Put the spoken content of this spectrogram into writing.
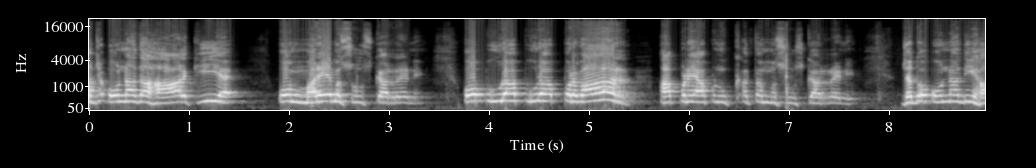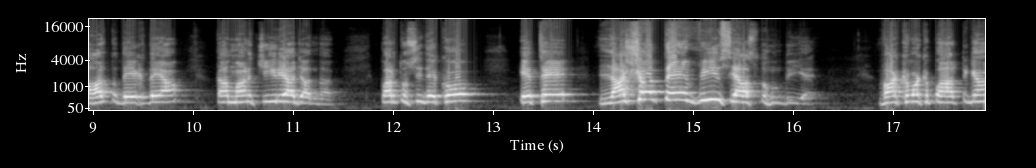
ਅੱਜ ਉਹਨਾਂ ਦਾ ਹਾਲ ਕੀ ਹੈ? ਉਹ ਮਰੇ ਮਹਿਸੂਸ ਕਰ ਰਹੇ ਨੇ। ਉਹ ਪੂਰਾ ਪੂਰਾ ਪਰਿਵਾਰ ਆਪਣੇ ਆਪ ਨੂੰ ਖਤਮ ਮਹਿਸੂਸ ਕਰ ਰਹੇ ਨੇ। ਜਦੋਂ ਉਹਨਾਂ ਦੀ ਹਾਲਤ ਦੇਖਦੇ ਆ ਤਾਂ ਮਨ ਚੀਰਿਆ ਜਾਂਦਾ। ਪਰ ਤੁਸੀਂ ਦੇਖੋ, ਇੱਥੇ ਲਾਸ਼ਾਂ ਤੇ ਵੀ ਸਿਆਸਤ ਹੁੰਦੀ ਹੈ। ਵੱਖ-ਵੱਖ ਪਾਰਟੀਆਂ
